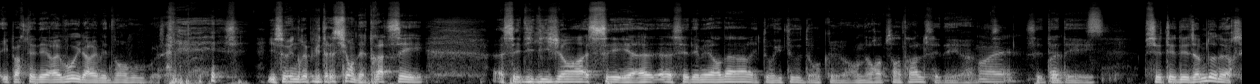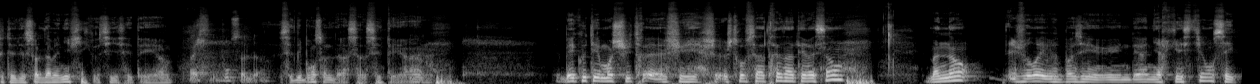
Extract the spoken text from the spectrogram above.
il, partait derrière vous, il arrivait devant vous. Ils ont une réputation d'être assez, assez diligents, assez, assez démerdants et tout et tout. Donc euh, en Europe centrale, c'est des, euh, c'était des, c'était des hommes d'honneur, c'était des soldats magnifiques aussi. C'était. Euh, ouais, c'est des bons soldats. C'est des bons soldats, ça. C'était. Ben écoutez, moi je, suis très, je, trouve ça très intéressant. Maintenant, je voudrais vous poser une dernière question, c'est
